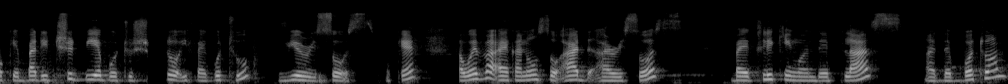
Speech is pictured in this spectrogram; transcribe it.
Okay, but it should be able to show if I go to view resource, okay? However, I can also add a resource by clicking on the plus at the bottom.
